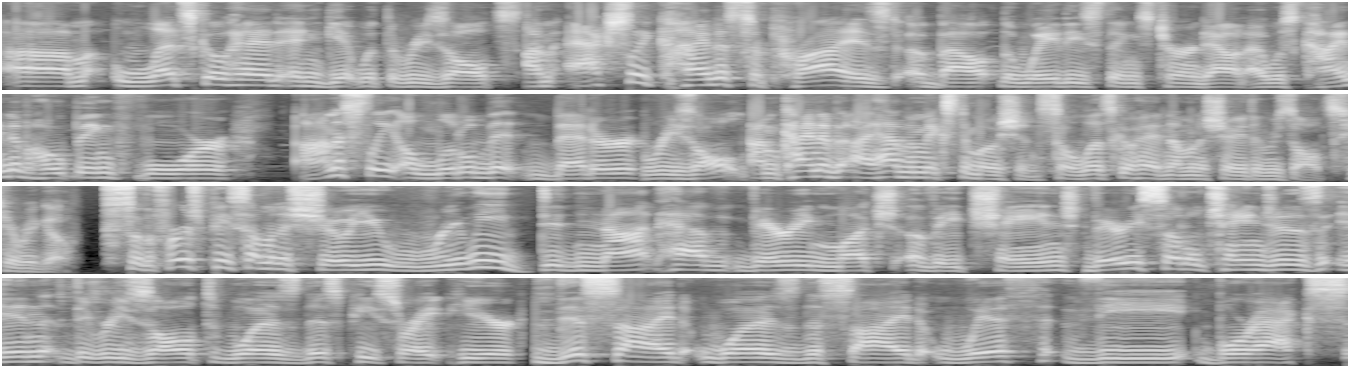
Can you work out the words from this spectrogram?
um, let's go ahead and get with the results. I'm actually kind of surprised about the way these things turned out. I was kind of hoping for honestly a little bit better result. I'm kind of, I have a mixed emotion. So let's go ahead and I'm to show you the results. Here we go. So the first piece I'm going to show you really did not have very much of a change. Very subtle changes in the result was this piece right here. This side was the side with the borax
